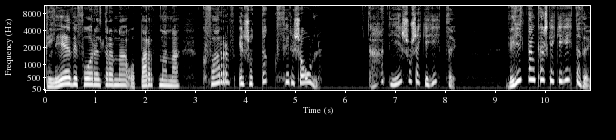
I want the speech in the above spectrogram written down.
Gleði foreldrana og barnana kvarf eins og dögg fyrir sólu. Gati Jésús ekki hitt þau? Vild hann kannski ekki hitta þau?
